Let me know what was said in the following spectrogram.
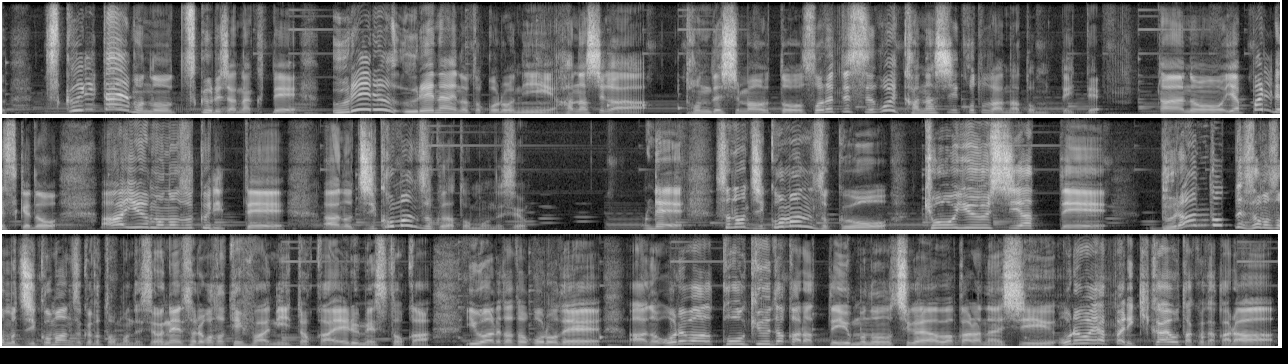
う作りたいものを作るじゃなくて売れる売れないのところに話が飛んでしまうとそれってすごい悲しいことだなと思っていてあのやっぱりですけどああいうものづくりってあの自己満足だと思うんですよ。でその自己満足を共有し合ってブランドってそもそも自己満足だと思うんですよね。それこそティファニーとかエルメスとか言われたところであの俺は高級だからっていうものの違いは分からないし俺はやっぱり機械オタクだから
